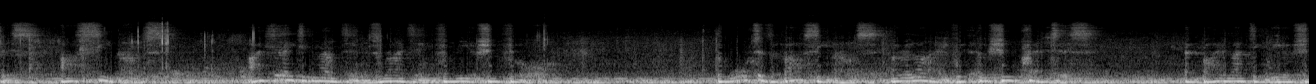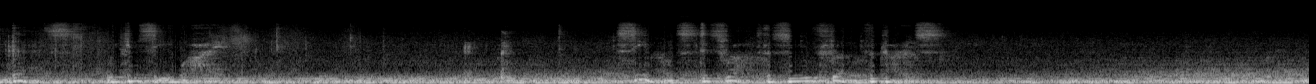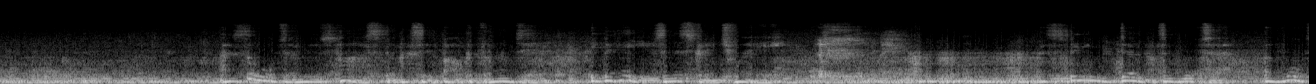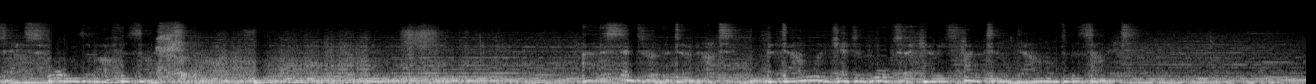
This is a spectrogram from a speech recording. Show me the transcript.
Surface are seamounts, isolated mountains rising from the ocean floor. The waters above seamounts are alive with ocean predators, and by lighting the ocean depths, we can see why. Seamounts disrupt the smooth flow of the currents. As the water moves past the massive bulk of the mountain, it behaves in a strange way. A spinning donut of water, a vortex forms above the summit. At the center of the donut, a downward jet of water carries plankton down onto the summit,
